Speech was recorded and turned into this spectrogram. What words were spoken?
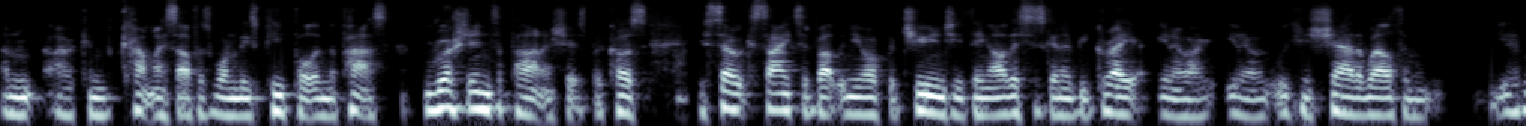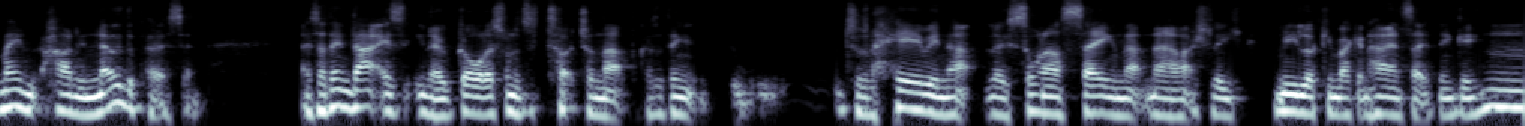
and I can count myself as one of these people in the past, rush into partnerships because you're so excited about the new opportunity, think, oh, this is going to be great. You know, I, you know, we can share the wealth and you may hardly know the person. And so I think that is, you know, gold. I just wanted to touch on that because I think sort of hearing that, like someone else saying that now, actually me looking back in hindsight, thinking, hmm,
